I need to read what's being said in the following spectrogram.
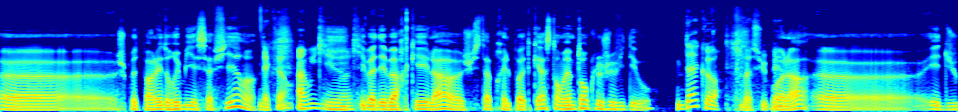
euh, je peux te parler de Ruby et Saphir, D'accord. Ah oui. qui, qui va débarquer là juste après le podcast, en même temps que le jeu vidéo. D'accord. Bah super. Voilà. euh, et du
